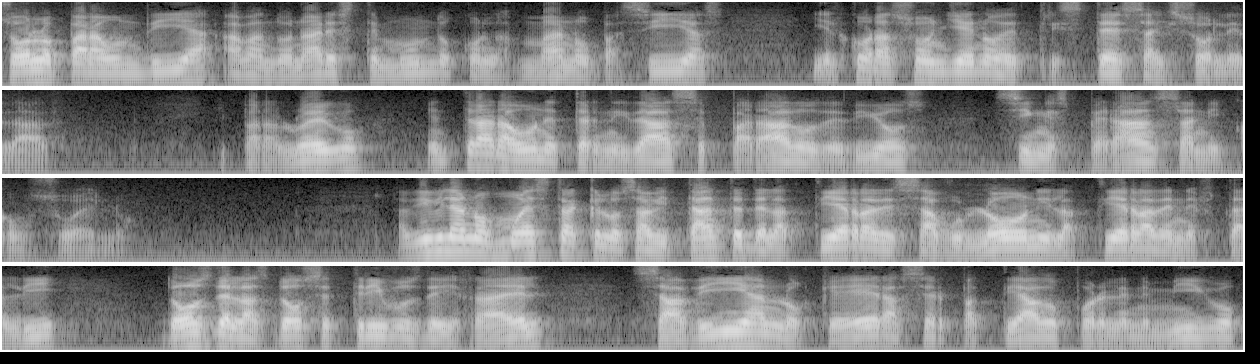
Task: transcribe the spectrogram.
solo para un día abandonar este mundo con las manos vacías y el corazón lleno de tristeza y soledad, y para luego entrar a una eternidad separado de Dios sin esperanza ni consuelo. La Biblia nos muestra que los habitantes de la tierra de Zabulón y la tierra de Neftalí, dos de las doce tribus de Israel, sabían lo que era ser pateado por el enemigo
